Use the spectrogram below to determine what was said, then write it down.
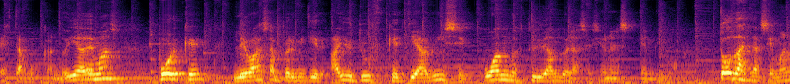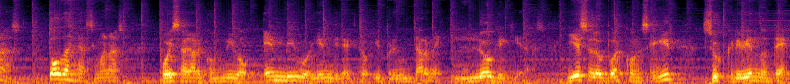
estás buscando. Y además porque le vas a permitir a YouTube que te avise cuando estoy dando las sesiones en vivo. Todas las semanas, todas las semanas puedes hablar conmigo en vivo y en directo y preguntarme lo que quieras. Y eso lo puedes conseguir suscribiéndote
